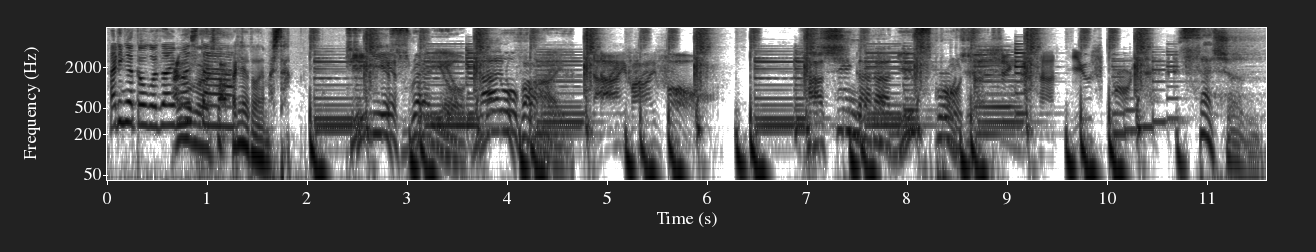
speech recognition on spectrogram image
ありがとうございましありがとうございましたた。あり。がとうございました TBS ラディオ905発信型ニュースプロジェクトセッション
